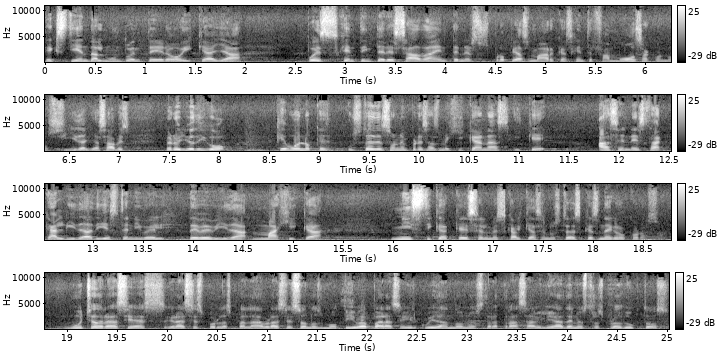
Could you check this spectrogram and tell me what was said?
extienda al mundo entero y que haya pues gente interesada en tener sus propias marcas, gente famosa, conocida, ya sabes, pero yo digo, qué bueno que ustedes son empresas mexicanas y que hacen esta calidad y este nivel de bebida mágica, mística, que es el mezcal que hacen ustedes, que es Negro Corazón. Muchas gracias, gracias por las palabras, eso nos motiva para seguir cuidando nuestra trazabilidad de nuestros productos,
